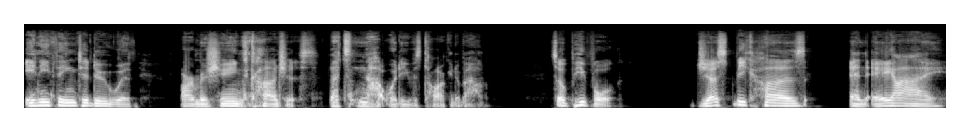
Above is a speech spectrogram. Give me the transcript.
anything to do with are machines conscious. That's not what he was talking about. So people, just because an AI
